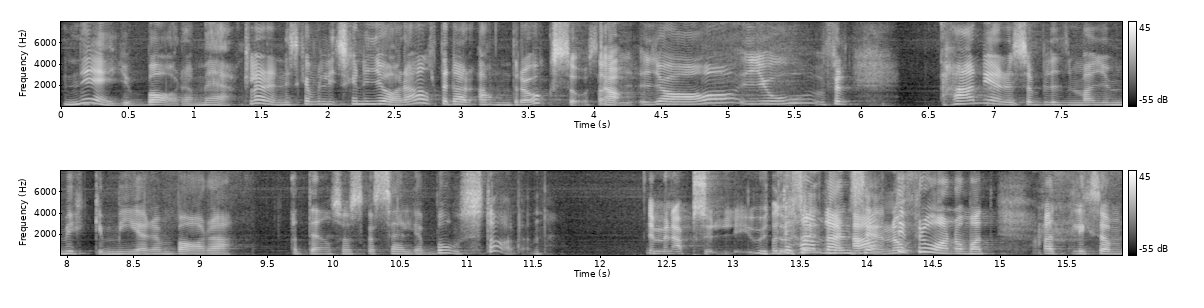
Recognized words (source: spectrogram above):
ni är ju bara mäklare, ni ska, väl, ska ni göra allt det där andra också? Så, Ja. ja. jo. För här nere så blir man ju mycket mer än bara den som ska sälja bostaden. Nej men absolut. Och det Och sen- handlar men sen allt ifrån om att, att liksom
